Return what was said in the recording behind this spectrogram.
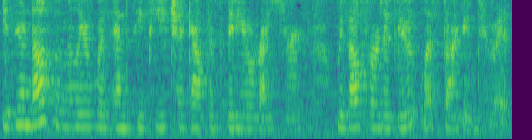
If you're not familiar with MCP, check out this video right here. Without further ado, let's dive into it.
